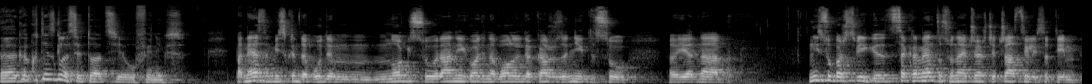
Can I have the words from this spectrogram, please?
E, kako ti izgleda situacija u Phoenixu? Pa ne znam, iskren da budem, mnogi su ranijih godina volili da kažu za njih da su e, jedna... Nisu baš svi, Sacramento su najčešće častili sa tim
